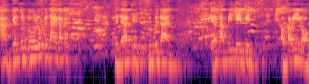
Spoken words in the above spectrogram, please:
อะเชิญคุณครูลุกขึ้นได้ครับเสร็จแล้วจะลุกขึ้นได้ เดี๋ยวทำพิธีปิด เอาเก้าอี้ออก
